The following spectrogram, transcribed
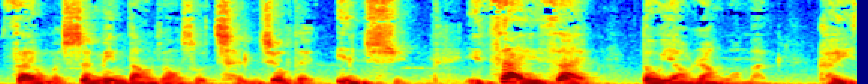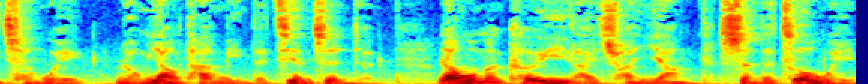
在我们生命当中所成就的应许，一再一再都要让我们可以成为荣耀他名的见证人，让我们可以来传扬神的作为，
